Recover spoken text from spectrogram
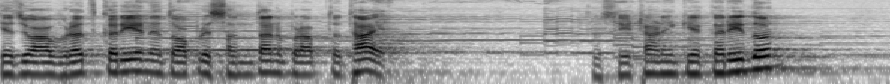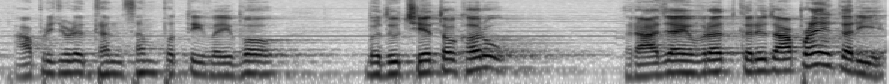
કે જો આ વ્રત કરીએ ને તો આપણે સંતાન પ્રાપ્ત થાય. તો શેઠાણી કે, કરી દો ને. આપણી જોડે ધન સંપત્તિ, વૈભવ બધું છે તો ખરું. રાજાએ વ્રત કર્યું તો આપણે કરીએ.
